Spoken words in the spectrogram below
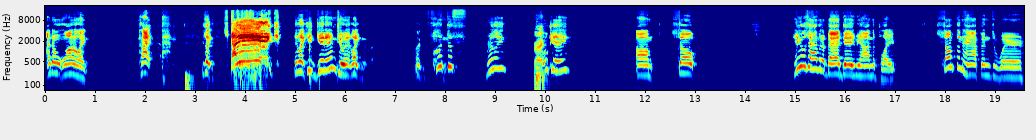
I don't want to like. I, he's like strike, and like he'd get into it, like, like what the, f- really? Right. Okay. Um. So he was having a bad day behind the plate. Something happened where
